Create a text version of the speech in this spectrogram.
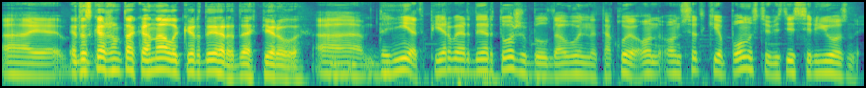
а, э, Это, скажем так, аналог РДР, да, первого. а, да нет, первый РДР тоже был довольно такой. Он, он все-таки полностью везде серьезный.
